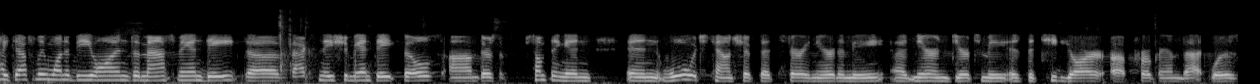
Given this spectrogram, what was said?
I definitely want to be on the mask mandate, uh, vaccination mandate bills. Um, there's something in in Woolwich Township that's very near to me, uh, near and dear to me, is the TDR uh, program that was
